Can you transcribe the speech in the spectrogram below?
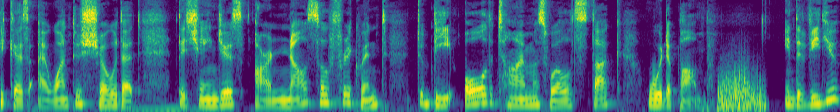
because I want to show that the changes are not so frequent to be all the time as well stuck with a pump. In the video,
